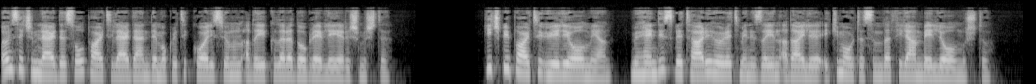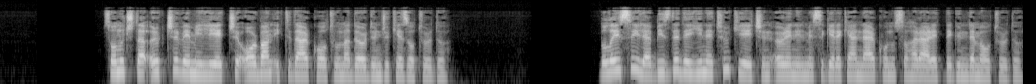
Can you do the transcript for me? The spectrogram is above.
ön seçimlerde sol partilerden Demokratik Koalisyon'un adayı Klara Dobrev'le yarışmıştı. Hiçbir parti üyeliği olmayan, mühendis ve tarih öğretmeni Zay'ın adaylığı Ekim ortasında filan belli olmuştu. Sonuçta ırkçı ve milliyetçi Orban iktidar koltuğuna dördüncü kez oturdu. Dolayısıyla bizde de yine Türkiye için öğrenilmesi gerekenler konusu hararetle gündeme oturdu.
